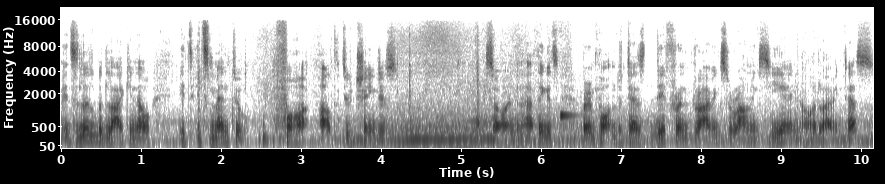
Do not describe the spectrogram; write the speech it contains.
it's a little bit like, you know, it's, it's meant to for altitude changes. So, and I think it's very important to test different driving surroundings here in our driving tests.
